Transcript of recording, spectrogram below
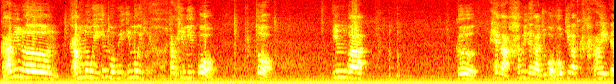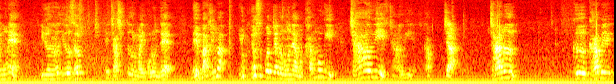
갑인은 갑목이 인목이 인목이 또렷하고 힘이 있고 또 인과 그 해가 합의돼 가지고 목기가 강하기 때문에 이거는 이것은 자식덕을 많이 보는데 맨 마지막 육, 여섯 번째는 뭐냐면 갑목이 자위 자위 갑자. 자는 그 갑의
